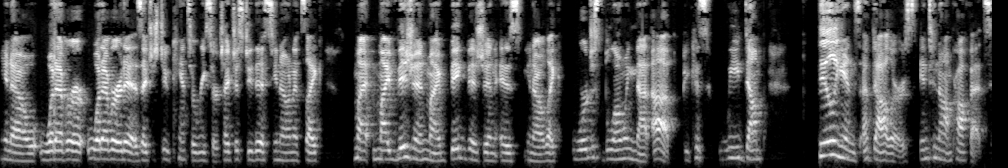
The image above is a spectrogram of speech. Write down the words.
you know, whatever, whatever it is. I just do cancer research. I just do this, you know, and it's like my, my vision, my big vision is, you know, like we're just blowing that up because we dump billions of dollars into nonprofits.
